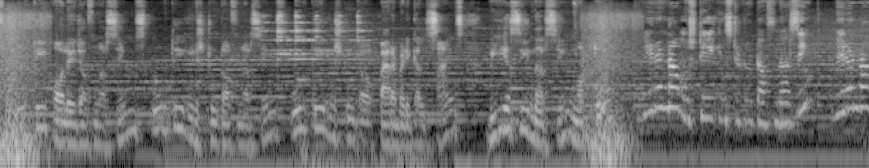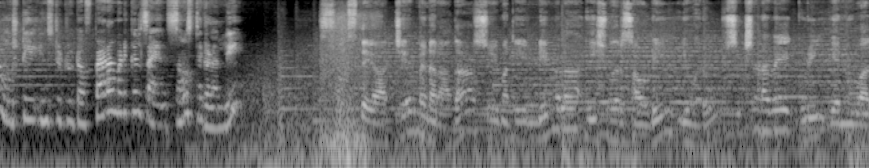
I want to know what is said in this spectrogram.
Spoorthi college of nursing Spoorthi institute of nursing Spoorthi institute of paramedical science BSc nursing ಮತ್ತು ವೀರಣ್ಣ ಮುಷ್ಟಿ ಇನ್ಸ್ಟಿಟ್ಯೂಟ್ ಆಫ್ ನರ್ಸಿಂಗ್ ವೀರಣ್ಣ ಮುಷ್ಟಿ ಇನ್ಸ್ಟಿಟ್ಯೂಟ್ ಆಫ್ ಪ್ಯಾರಾಮೆಡಿಕಲ್ ಸೈನ್ಸ್ ಸಂಸ್ಥೆಗಳಲ್ಲಿ. ಸಂಸ್ಥೆಯ ಚೇರ್ಮನರಾದ ಶ್ರೀಮತಿ ನಿರ್ಮಲಾ ಈಶ್ವರ್ ಸೌಡಿ ಇವರು ಶಿಕ್ಷಣವೇ ಗುರಿ ಎನ್ನುವ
